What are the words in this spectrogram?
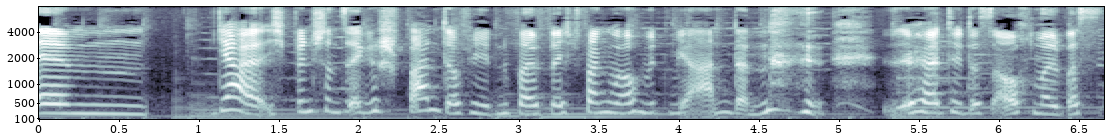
Ähm, ja, ich bin schon sehr gespannt auf jeden Fall. Vielleicht fangen wir auch mit mir an, dann hört ihr das auch mal, was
